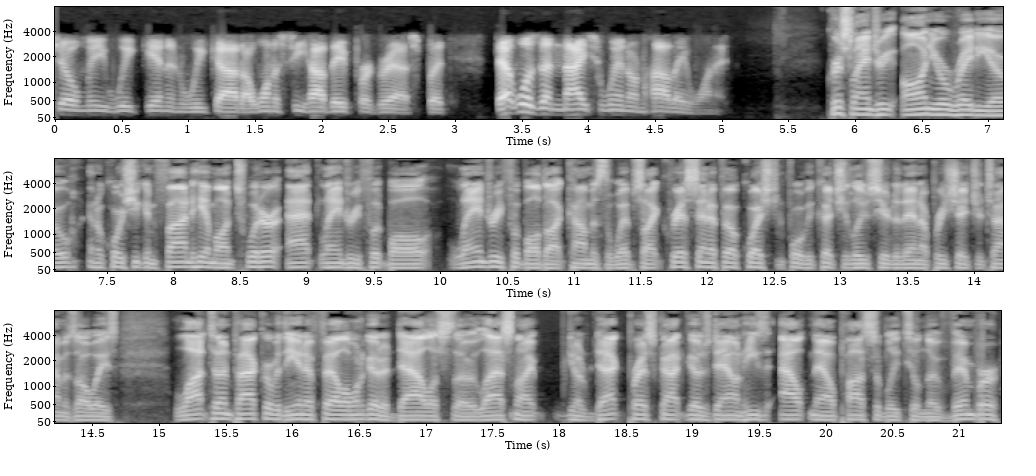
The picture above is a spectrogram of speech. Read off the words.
show me week in and week out. I want to see how they progress. But that was a nice win on how they won it. Chris Landry on your radio. And of course, you can find him on Twitter at Landry Football. LandryFootball.com is the website. Chris, NFL question before we cut you loose here today. And I appreciate your time as always. A lot to unpack over the NFL. I want to go to Dallas, though. Last night, you know, Dak Prescott goes down. He's out now, possibly till November.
